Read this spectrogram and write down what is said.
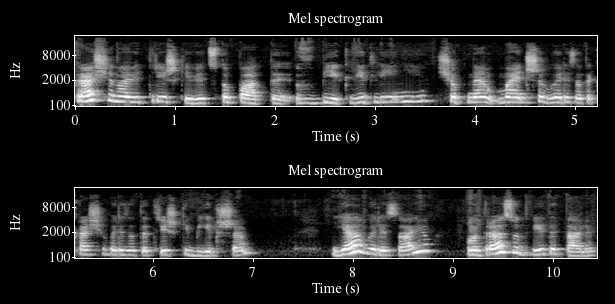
Краще навіть трішки відступати в бік від лінії, щоб не менше вирізати, краще вирізати трішки більше. Я вирізаю одразу дві деталі.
